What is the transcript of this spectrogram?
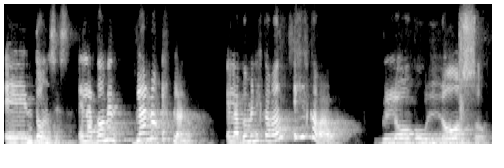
Entonces, el abdomen plano es plano. El abdomen excavado es excavado. Globuloso.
